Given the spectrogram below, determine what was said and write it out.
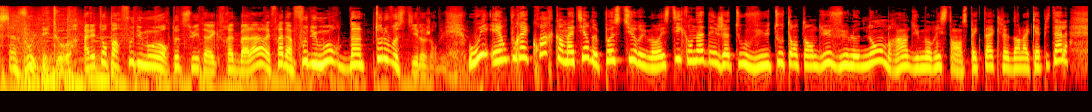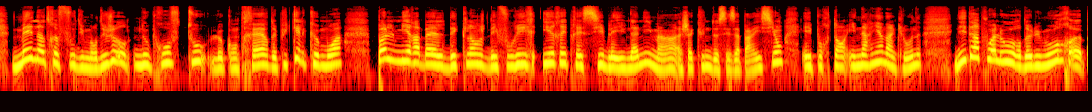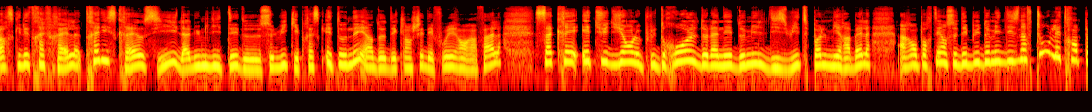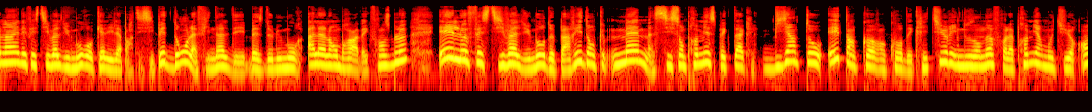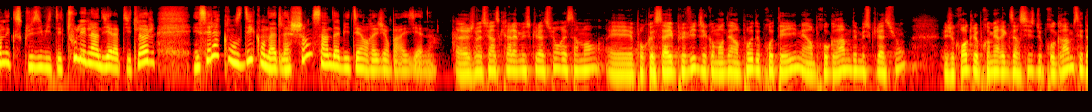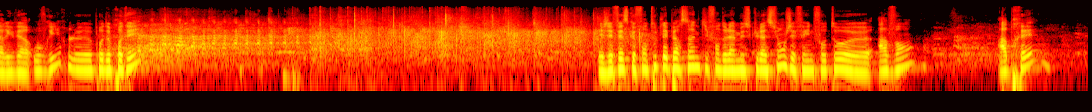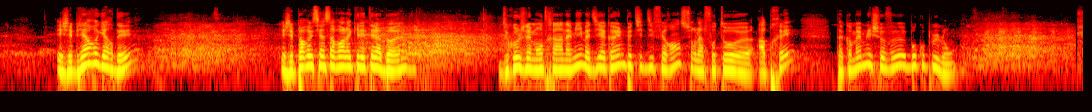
ça vaut le détour. Allez, tour par fou d'humour, tout de suite avec Fred Ballard. Et Fred, un fou d'humour d'un tout nouveau style aujourd'hui. Oui, et on pourrait croire qu'en matière de posture humoristique, on a déjà tout vu, tout entendu, vu le nombre hein, d'humoristes en spectacle dans la capitale. Mais notre fou d'humour du jour nous prouve tout le contraire. Depuis quelques mois, Paul Mirabel déclenche des fous rires irrépressibles et unanimes hein, à chacune de ses apparitions. Et pourtant, il n'a rien d'un clown, ni d'un poids lourd de l'humour, euh, parce qu'il est très frêle, très discret aussi. Il a l'humilité de celui qui est presque étonné hein, de déclencher des fous en rafale. Sacré étudiant le plus drôle de l'année 2018, Paul Mirabel a remporté en ce début 2019 tous les tremplins et les festivals d'humour auxquels il a participé, dont la finale des Baisses de l'humour à l'Alhambra avec France Bleu et le Festival d'humour de Paris. Donc même si son premier spectacle bientôt est encore en cours d'écriture, il nous en offre la première mouture en exclusivité tous les lundis à la Petite Loge. Et c'est là qu'on se dit qu'on a de la chance hein, d'habiter en région parisienne. Euh, je me suis inscrit à la musculation récemment et pour que ça aille plus vite, j'ai commandé un pot de protéines et un programme de musculation. Mais je crois que le premier exercice du programme, c'est d'arriver à ouvrir le pot de protéines. Et j'ai fait ce que font toutes les personnes qui font de la musculation. J'ai fait une photo euh, avant, après, et j'ai bien regardé. Et j'ai pas réussi à savoir laquelle était la bonne. Du coup, je l'ai montré à un ami, il m'a dit, il y a quand même une petite différence sur la photo euh, après. T'as quand même les cheveux beaucoup plus longs.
